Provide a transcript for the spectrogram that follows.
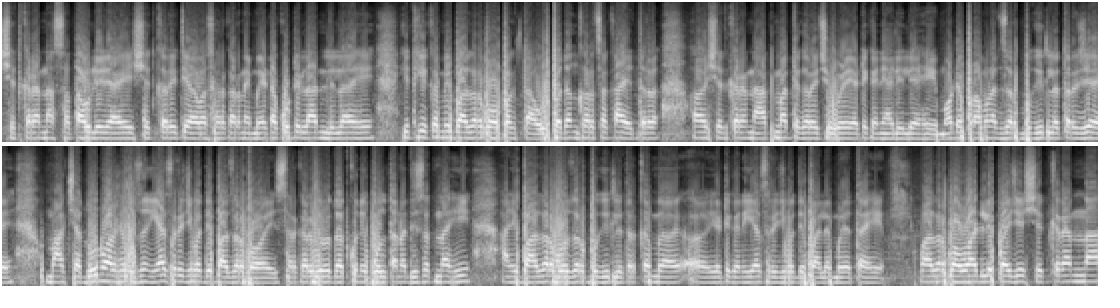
शेतकऱ्यांना सतावलेले आहे. शेतकरी त्या सरकारने मेटाकुटीला आणलेला आहे. इतके कमी बाजारभाव बघता उत्पादन खर्च काय तर शेतकऱ्यांना आत्महत्या करायची वेळ या ठिकाणी आलेली आहे. मोठ्या प्रमाणात जर बघितलं तर जे आहे मागच्या दोन वर्षापासून याच रेंजमध्ये बाजारभाव आहे. सरकार विरोधात कोणी बोलताना दिसत नाही. आणि बाजारभाव जर बघितले तर कमी या ठिकाणी याच रेंजमध्ये पाहायला मिळत आहे. बाजारभाव वाढले पाहिजे. शेतकऱ्यांना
